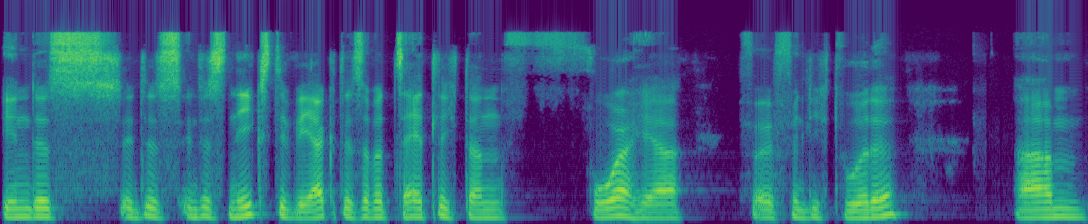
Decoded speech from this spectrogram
in das, in das, in das nächste Werk, das aber zeitlich dann vorher veröffentlicht wurde. Ähm,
